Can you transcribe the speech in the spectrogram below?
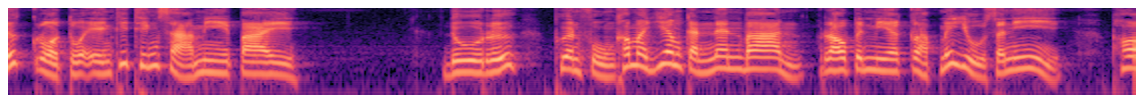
นึกโกรธตัวเองที่ทิ้งสามีไป ดูหรือเพื่อนฝูงเข้ามาเยี่ยมกันแน่นบ้าน เราเป็นเมียกลับไม่อยู่ซะนี่ พ่อ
